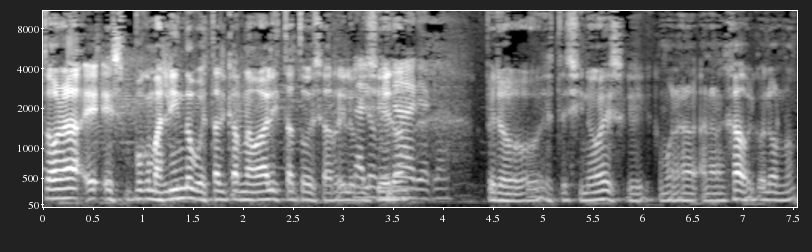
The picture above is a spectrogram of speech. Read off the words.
Toda hora e- es un poco más lindo porque está el carnaval y está todo ese arreglo La que hicieron. claro. Pero este, si no es eh, como ana- anaranjado el color, ¿no?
